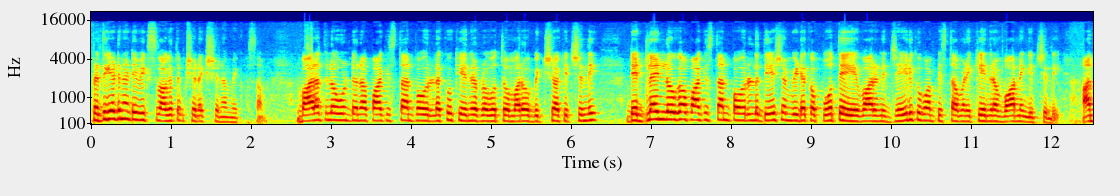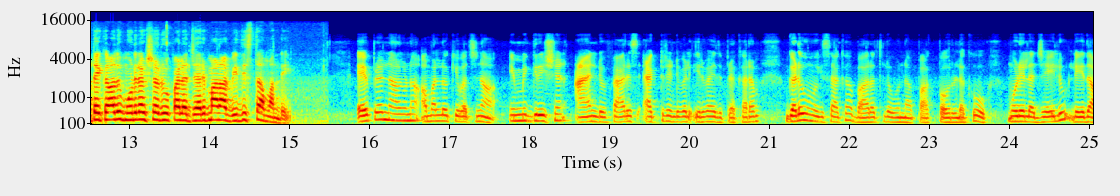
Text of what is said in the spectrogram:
ప్రతిఘటన టీవీకి స్వాగతం క్షణక్షణం మీకోసం. భారత్లో ఉంటున్న పాకిస్తాన్ పౌరులకు కేంద్ర ప్రభుత్వం మరో భిక్షాకిచ్చింది డెడ్ లైన్లోగా పాకిస్తాన్ పౌరులు దేశం వీడకపోతే వారిని జైలుకు పంపిస్తామని కేంద్రం వార్నింగ్ ఇచ్చింది. అంతేకాదు మూడు లక్షల రూపాయల జరిమానా విధిస్తామంది. ఏప్రిల్ నాలుగున అమల్లోకి వచ్చిన ఇమ్మిగ్రేషన్ అండ్ ప్యారిస్ యాక్ట్ రెండు వేల ఇరవై ఐదు ప్రకారం గడువు ముగిశాక భారత్లో ఉన్న పాక్ పౌరులకు మూడేళ్ళ జైలు లేదా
